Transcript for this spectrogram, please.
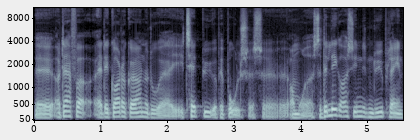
Øh, og derfor er det godt at gøre, når du er i tæt by og beboelsesområder. Øh, så det ligger også inde i den nye plan.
